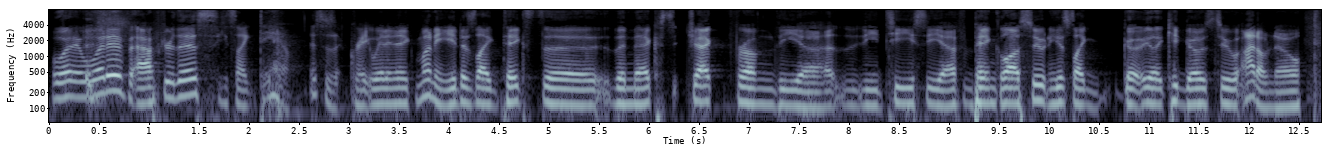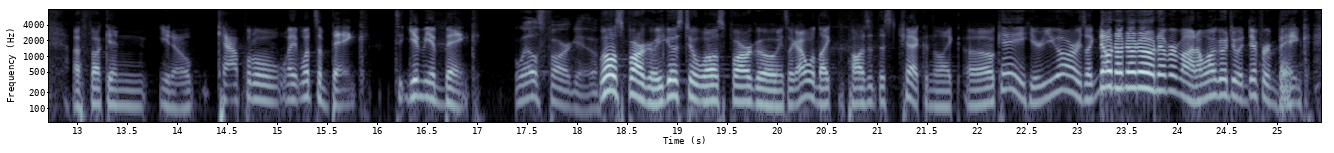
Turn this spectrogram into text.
What what if after this he's like, damn, this is a great way to make money. He just like takes the the next check from the uh the TCF bank lawsuit and he just like go, like he goes to I don't know a fucking you know capital. Wait, what's a bank? To give me a bank. Wells Fargo. Wells Fargo. He goes to a Wells Fargo and he's like, I would like to deposit this check. And they're like, okay, here you are. He's like, no, no, no, no, never mind. I want to go to a different bank.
